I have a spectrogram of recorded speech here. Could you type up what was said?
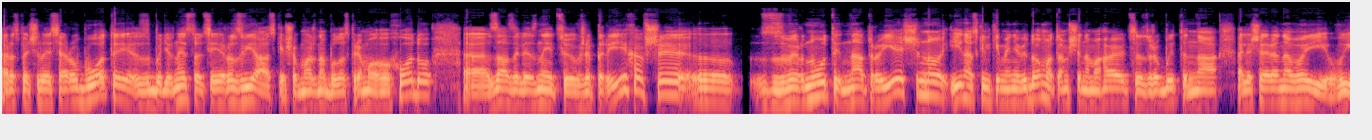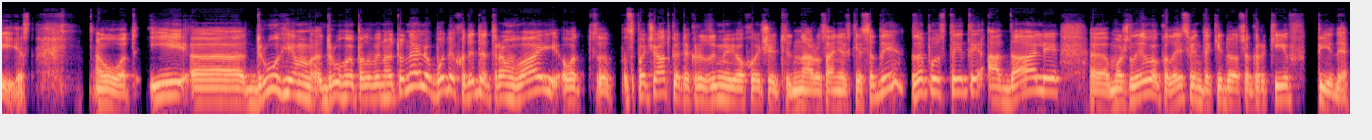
розпочалися роботи з будівництва цієї розв'язки, щоб можна було з прямого ходу е, за залізницею, вже переїхавши, е, звернути на Троєщину, і наскільки мені відомо, там ще намагаються зробити на Алішера Наваї виїзд. От і е, другим другою половиною тунелю буде ходити трамвай. От спочатку, я так розумію, його хочуть на Русанівські сади запустити, а далі е, можливо, колись він таки до Сокорків піде.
